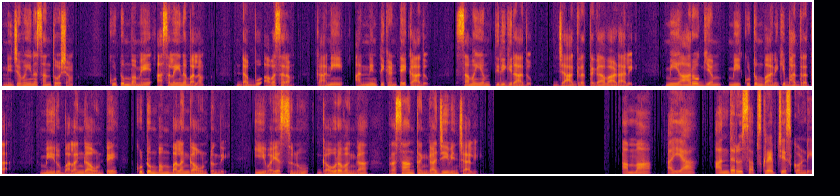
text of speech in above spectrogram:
నిజమైన సంతోషం. కుటుంబమే అసలైన బలం. డబ్బు అవసరం కానీ అన్నింటికంటే కాదు. సమయం తిరిగిరాదు జాగ్రత్తగా వాడాలి. మీ ఆరోగ్యం మీ కుటుంబానికి భద్రత. మీరు బలంగా ఉంటే కుటుంబం బలంగా ఉంటుంది. ఈ వయస్సును గౌరవంగా ప్రశాంతంగా జీవించాలి. అమ్మా అయ్యా అందరూ సబ్స్క్రైబ్ చేసుకోండి.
